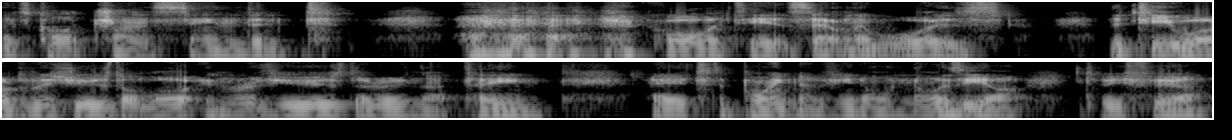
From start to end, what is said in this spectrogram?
let's call it transcendent quality it certainly was the T word was used a lot in reviews around that time, uh, to the point of you know nausea. To be fair,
